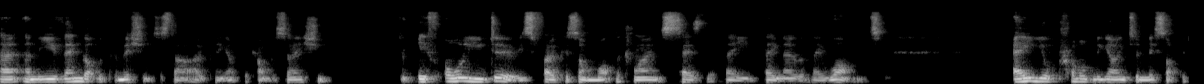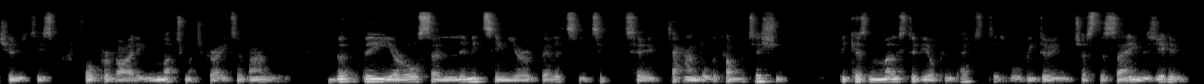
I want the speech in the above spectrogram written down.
Uh, and you've then got the permission to start opening up the conversation. If all you do is focus on what the client says that they, they know that they want, A, you're probably going to miss opportunities for providing much, much greater value. But B, you're also limiting your ability to, to, to handle the competition because most of your competitors will be doing just the same as you.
